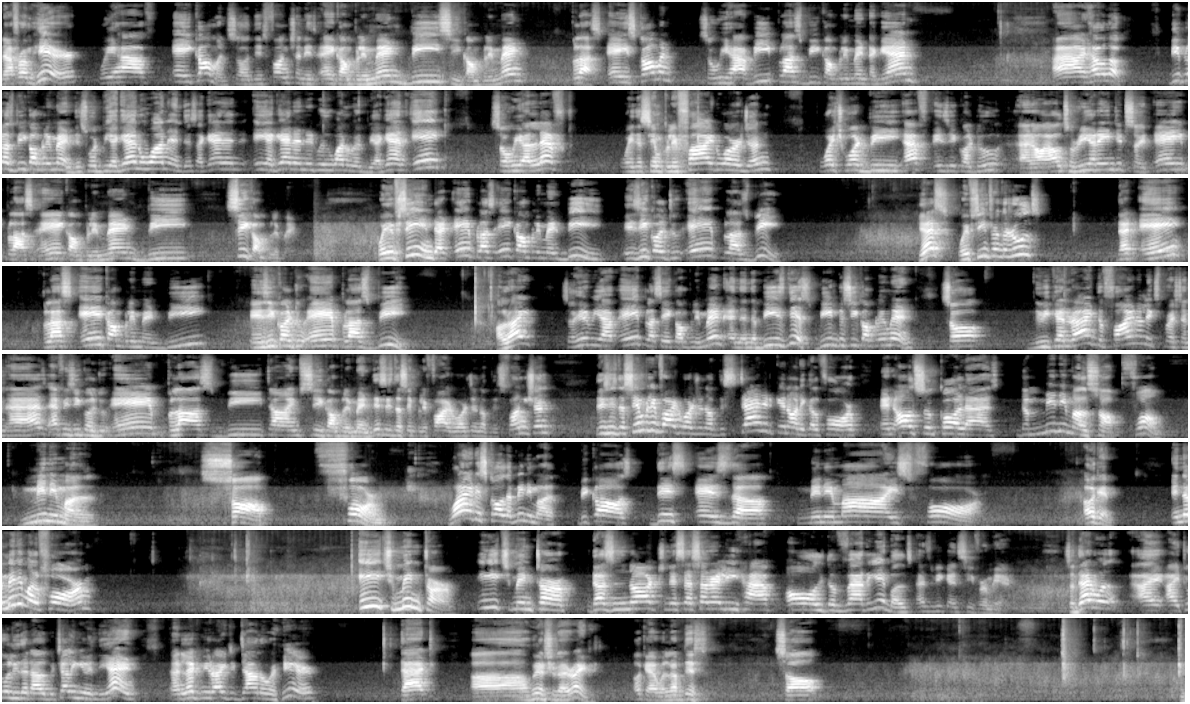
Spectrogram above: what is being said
Now from here we have a common. So this function is a complement b c complement plus a is common so we have B plus B complement again. And have a look. B plus B complement. This would be again 1 and this again and A again and ANDed with 1 will be again A. So we are left with a simplified version which would be F is equal to and I also rearrange it so it A plus A complement B C complement. We have seen that A plus A complement B is equal to A plus B. Yes, we've seen from the rules that A plus A complement B is equal to A plus B. Alright, so here we have A plus A complement and then the B is this, B into C complement. So we can write the final expression as F is equal to A plus B times C complement. This is the simplified version of this function. This is the simplified version of the standard canonical form and also called as the minimal SOP form. Minimal SOP form. Why it is called the minimal? Because this is the minimized form. Okay. In the minimal form, each min term, each min term does not necessarily have all the variables as we can see from here. So that was, I, I told you that I'll be telling you in the end and let me write it down over here that, uh, where should I write it? Okay, I will rub this. So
